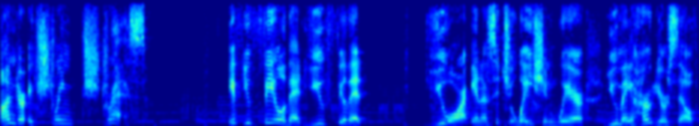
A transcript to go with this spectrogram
under extreme stress, if you feel that you feel that you are in a situation where you may hurt yourself,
